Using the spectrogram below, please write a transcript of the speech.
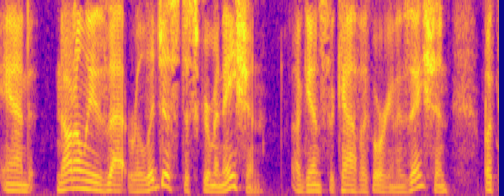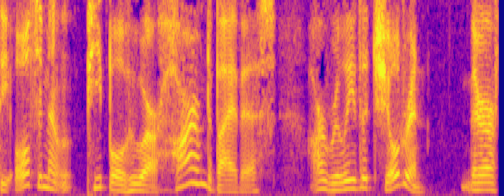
And not only is that religious discrimination against the Catholic organization, but the ultimate people who are harmed by this are really the children. There are,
